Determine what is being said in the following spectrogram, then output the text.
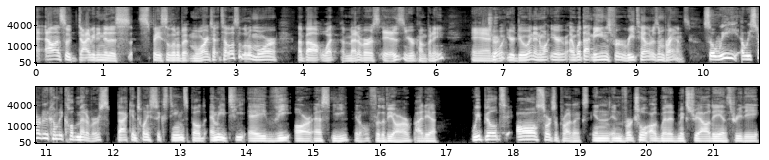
Alan, so diving into this space a little bit more, t- tell us a little more about what a metaverse is, your company, and sure. what you're doing and what you're and what that means for retailers and brands. So we we started a company called MetaVrse back in 2016, spelled M E T A V R S E, you know, for the VR idea. We built all sorts of projects in in virtual, augmented, mixed reality, and 3D.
